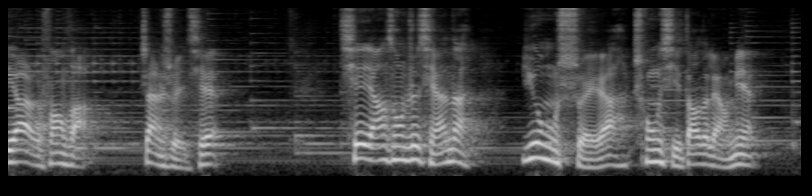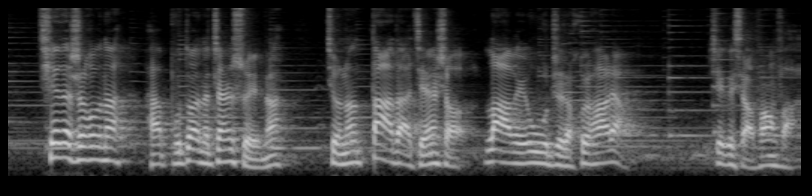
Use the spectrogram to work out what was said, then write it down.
第二个方法，蘸水切。切洋葱之前呢，用水啊冲洗刀的两面，切的时候呢还不断的沾水呢，就能大大减少辣味物质的挥发量。这个小方法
